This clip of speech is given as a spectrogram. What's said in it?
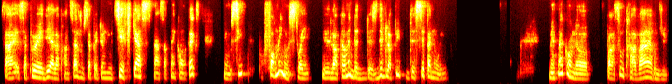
ça, peut aider à l'apprentissage ou ça peut être un outil efficace dans certains contextes, mais aussi pour former nos citoyens, et leur permettre de, de se développer, de s'épanouir. Maintenant qu'on a passé au travers du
